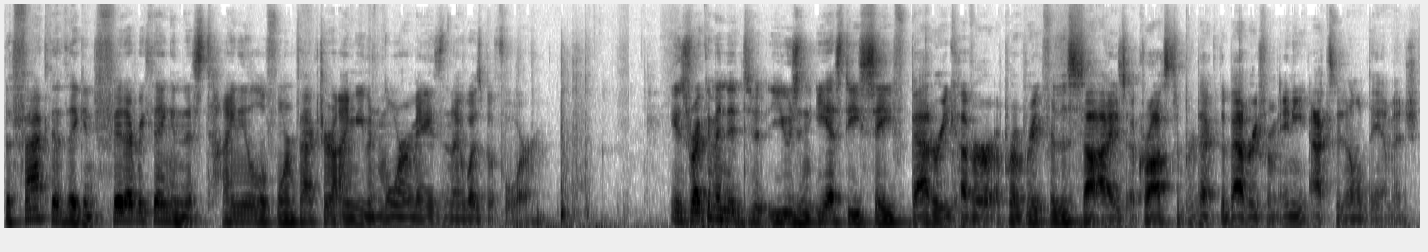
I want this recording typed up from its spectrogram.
The fact that they can fit everything in this tiny little form factor, I'm even more amazed than I was before. It is recommended to use an ESD safe battery cover appropriate for this size across to protect the battery from any accidental damage.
